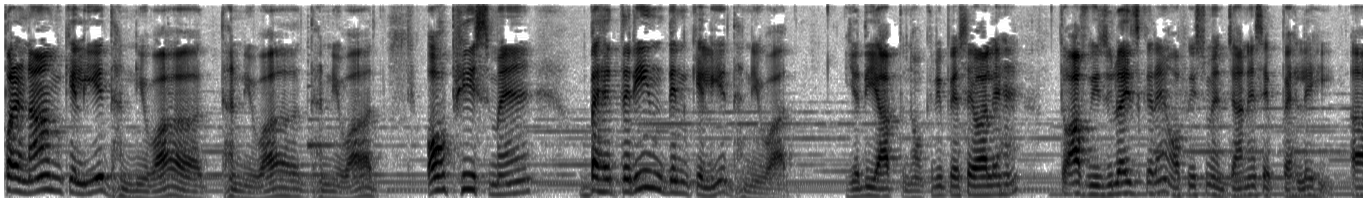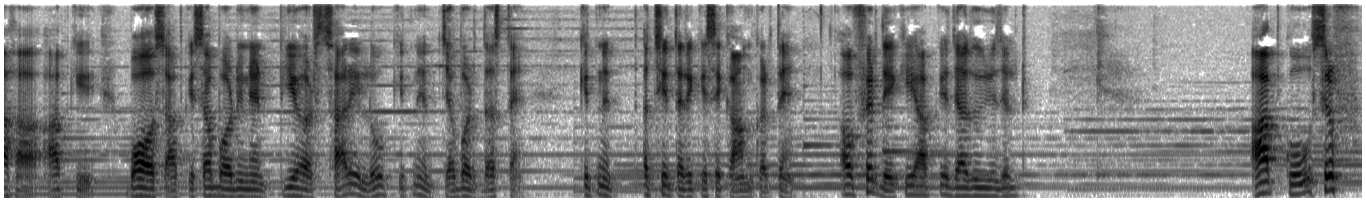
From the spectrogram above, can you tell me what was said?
परिणाम के लिए धन्यवाद धन्यवाद धन्यवाद। ऑफ़िस में बेहतरीन दिन के लिए धन्यवाद। यदि आप नौकरी पैसे वाले हैं तो आप विजुलाइज करें, ऑफ़िस में जाने से पहले ही। आहा, आपके बॉस, आपके सब ऑर्डिनेट पियर सारे लोग कितने ज़बरदस्त हैं, कितने अच्छे तरीके से काम करते हैं। और फिर देखिए आपके जादुई रिज़ल्ट। आपको सिर्फ़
